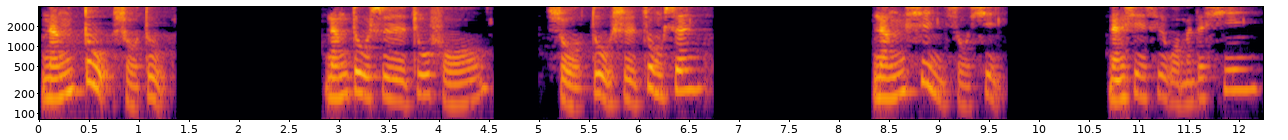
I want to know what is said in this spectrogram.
能度所度，能度是诸佛，所度是众生。能信所信，能信是我们的心，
